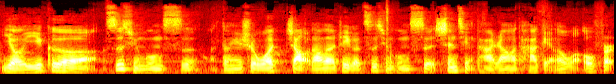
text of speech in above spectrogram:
有一个咨询公司，等于是我找到了这个咨询公司，申请他，然后他给了我 offer。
